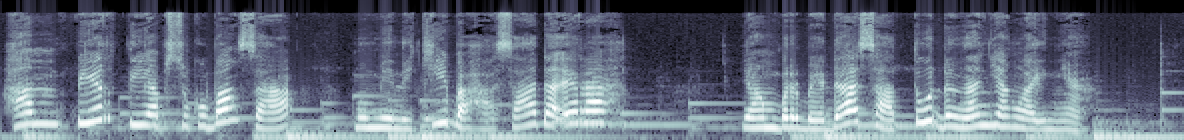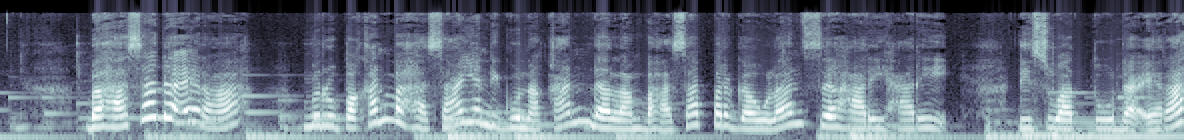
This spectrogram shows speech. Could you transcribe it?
Hampir tiap suku bangsa memiliki bahasa daerah. yang berbeda satu dengan yang lainnya. Bahasa daerah merupakan bahasa yang digunakan dalam bahasa pergaulan sehari-hari di suatu daerah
